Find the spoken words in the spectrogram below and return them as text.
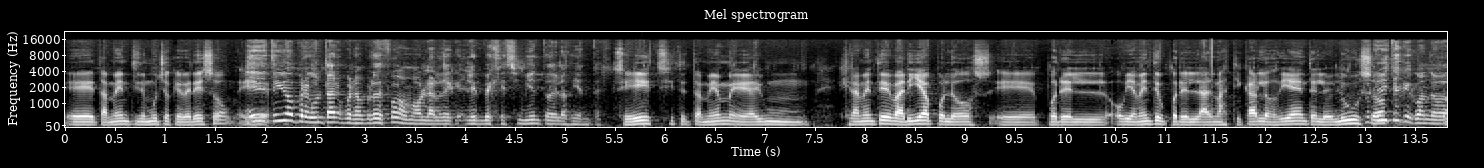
eh, también tiene mucho que ver eso. Eh, te iba a preguntar, bueno, pero después vamos a hablar del envejecimiento de los dientes. Sí, sí, también eh, hay un, generalmente varía por los, por el, obviamente por el al masticar los dientes, el uso. viste que cuando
